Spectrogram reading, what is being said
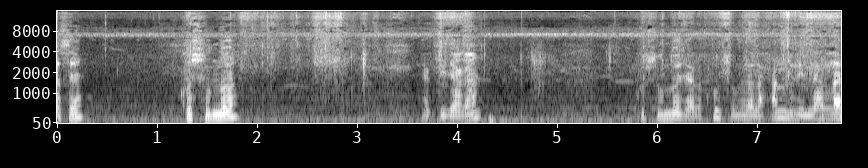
আছে। খুব সুন্দর একটি জায়গা। খুব সুন্দর জায়গা খুব সুন্দর আলহামদুলিল্লাহ আল্লাহ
